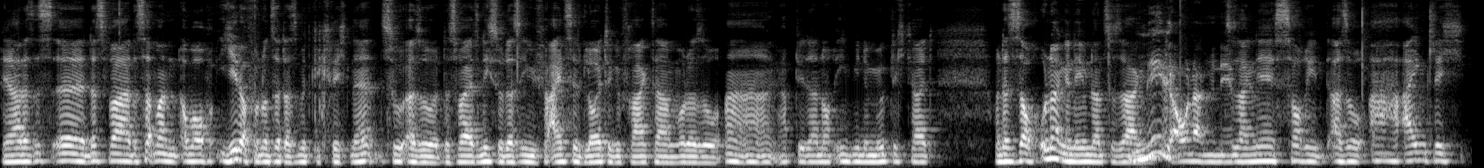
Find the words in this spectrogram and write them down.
Ja, das ist, äh, das war, das hat man, aber auch jeder von uns hat das mitgekriegt, ne? Zu, also das war jetzt nicht so, dass irgendwie vereinzelt Leute gefragt haben oder so, ah, ah, habt ihr da noch irgendwie eine Möglichkeit? Und das ist auch unangenehm dann zu sagen, Mega zu unangenehm. sagen, nee, sorry, also ah, eigentlich,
